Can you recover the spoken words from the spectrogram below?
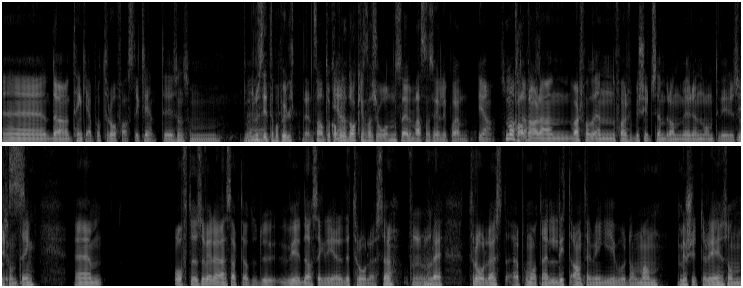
Eh, da tenker jeg på trådfaste klienter, sånn som Når du sitter på pulten din sant, og kommer Ja. til dokkingstasjonen, så er det mest sannsynlig på en Ja, som ofte Kabel. har da en, i hvert fall en form for beskyttelse, en brannmur, en antivirus og Yes. sånne ting. Ehm, ofte så ville jeg sagt at du vil da segregere det trådløse, for, mm. det trådløst er på en måte en litt annen teknologi i hvordan man beskytter de sånn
